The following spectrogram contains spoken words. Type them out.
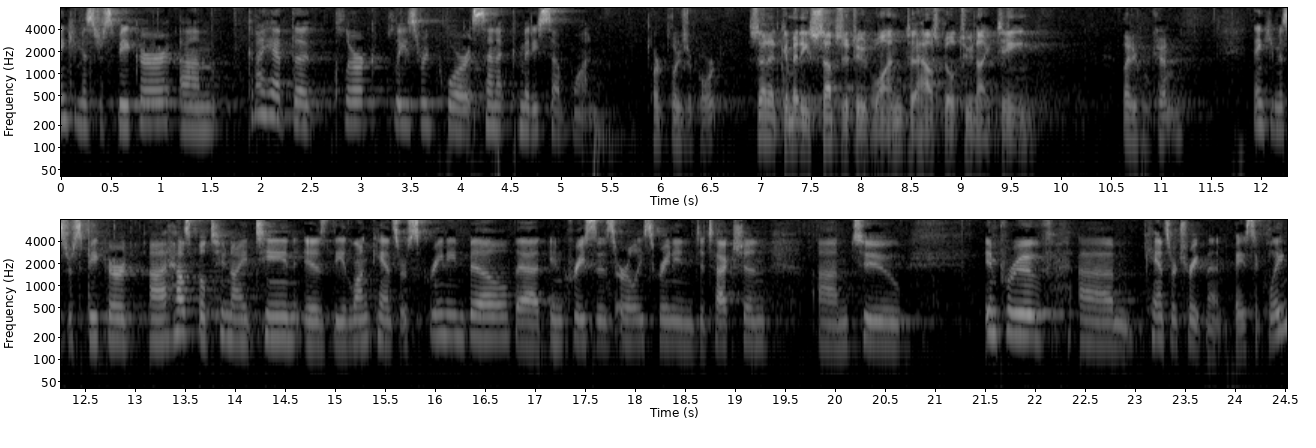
Thank you, Mr. Speaker. Um, Can I have the clerk please report Senate Committee Sub 1? Clerk, please report. Senate Committee Substitute 1 to House Bill 219. Lady from Kenton. Thank you, Mr. Speaker. Uh, House Bill 219 is the lung cancer screening bill that increases early screening and detection um, to improve um, cancer treatment, basically.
